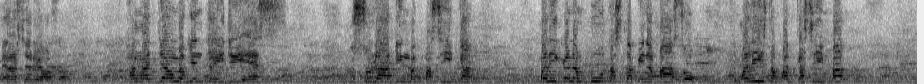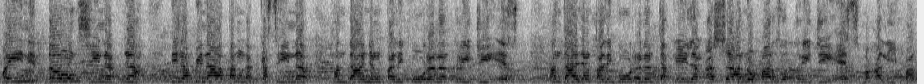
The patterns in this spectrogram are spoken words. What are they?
pero seryoso, hangad niyang maging 3GS. Gusto laging magpasikat. Mali ka ng butas na pinapasok. Mali sa pagkasipat. Mainit daw ang sinag niya. Tila binatang nagkasinag. Handa niyang talikuran ng 3GS. Handa niyang talikuran ng dakilang asyano para sa 3GS makalipat.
